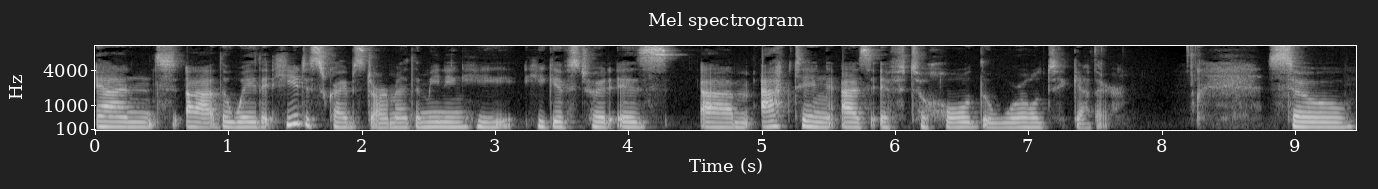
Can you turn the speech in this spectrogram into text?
And uh, the way that he describes Dharma, the meaning he, he gives to it is um, acting as if to hold the world together. So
